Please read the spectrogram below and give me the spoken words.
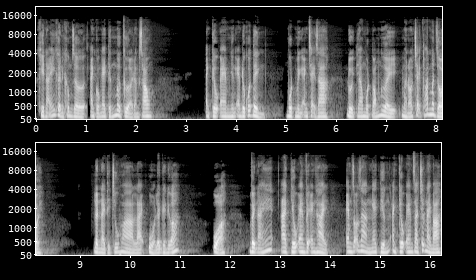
Khi nãy gần 0 giờ anh có nghe tiếng mở cửa đằng sau. Anh kêu em nhưng em đâu có tỉnh một mình anh chạy ra, đuổi theo một bóng người mà nó chạy thoát mất rồi. Lần này thì chú Hòa lại ủa lên cái nữa. Ủa, vậy nãy ai kêu em về anh Hải? Em rõ ràng nghe tiếng anh kêu em ra trước này mà.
